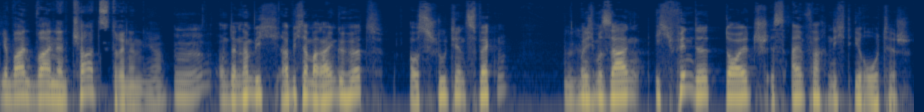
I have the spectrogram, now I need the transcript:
Ja, war, war in den Charts drinnen, ja. Mhm. Und dann habe ich, hab ich da mal reingehört, aus Studienzwecken. Mhm. Und ich muss sagen, ich finde, Deutsch ist einfach nicht erotisch.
